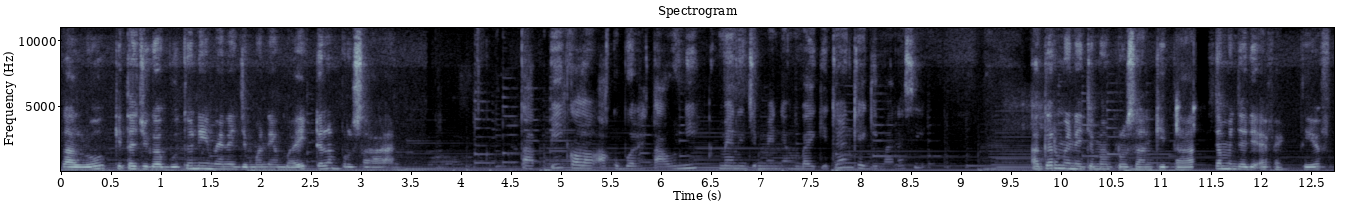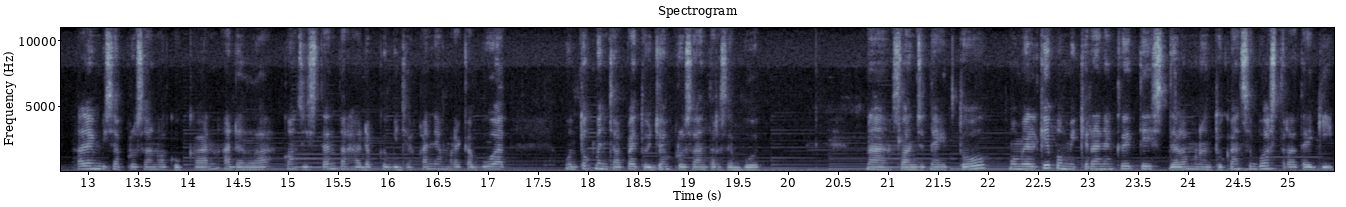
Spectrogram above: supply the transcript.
Lalu, kita juga butuh nih manajemen yang baik dalam perusahaan. Tapi kalau aku boleh tahu nih, manajemen yang baik itu yang kayak gimana sih? Agar manajemen perusahaan kita bisa menjadi efektif, hal yang bisa perusahaan lakukan adalah konsisten terhadap kebijakan yang mereka buat untuk mencapai tujuan perusahaan tersebut. Nah, selanjutnya itu memiliki pemikiran yang kritis dalam menentukan sebuah strategi.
